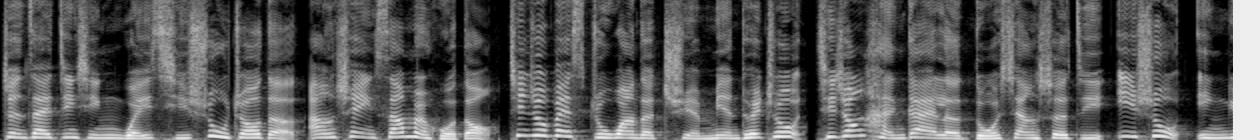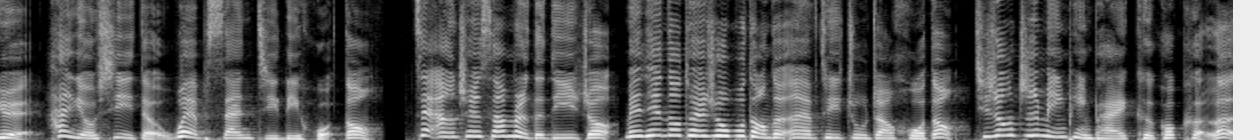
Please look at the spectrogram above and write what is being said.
正在进行为期数周的 Unchain Summer 活动，庆祝 Base 主网的全面推出，其中涵盖了多项涉及艺术、音乐和游戏的 Web 三激励活动。在 Onchain Summer 的第一周，每天都推出不同的 NFT 铸造活动。其中知名品牌可口可乐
